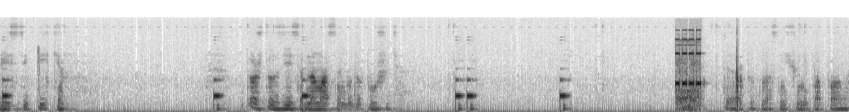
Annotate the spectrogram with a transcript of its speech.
Крести пики. То, что здесь одномастный буду пушить. Так, тут у нас ничего не попало.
